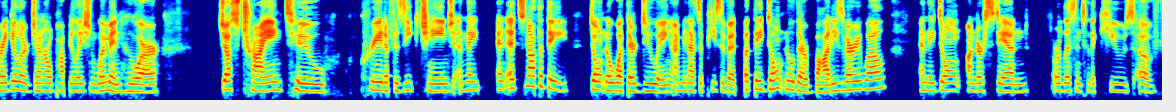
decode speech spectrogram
regular general population women who are just trying to create a physique change and they and it's not that they don't know what they're doing. I mean, that's a piece of it, but they don't know their bodies very well and they don't understand or listen to the cues of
